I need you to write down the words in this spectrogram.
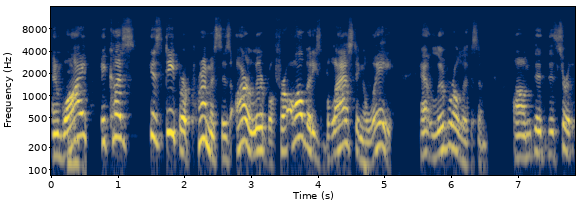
and why? Mm-hmm. Because his deeper premises are liberal. For all that he's blasting away at liberalism, um, the, the sort of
